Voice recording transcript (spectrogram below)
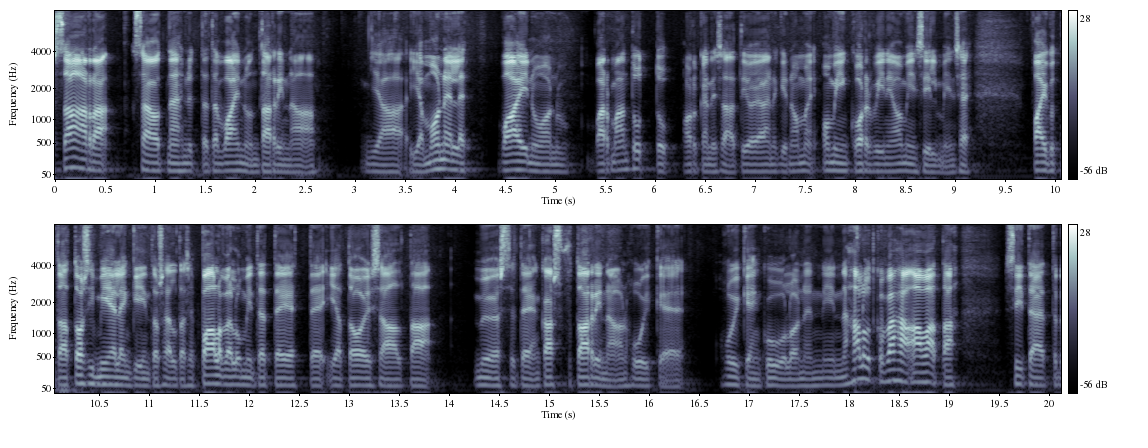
Saara, sä oot nähnyt tätä Vainun tarinaa ja, ja monelle Vainu on varmaan tuttu organisaatio ja ainakin omiin korviin ja omiin silmiin. Se vaikuttaa tosi mielenkiintoiselta se palvelu, mitä teette ja toisaalta myös se teidän kasvutarina on huikea, huikean kuulonen, niin haluatko vähän avata sitä, että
